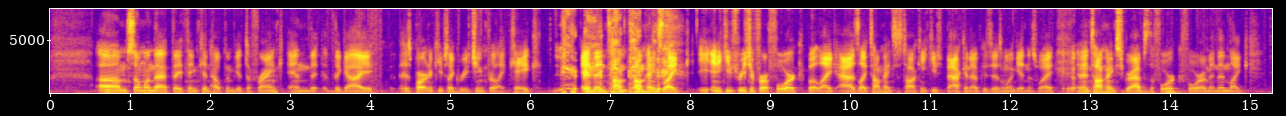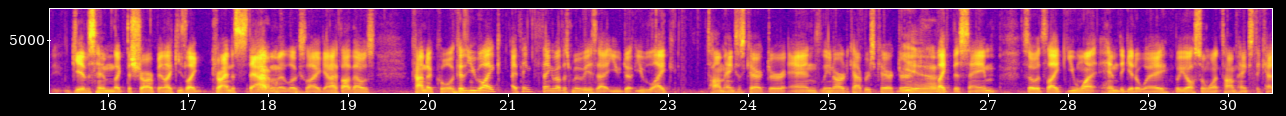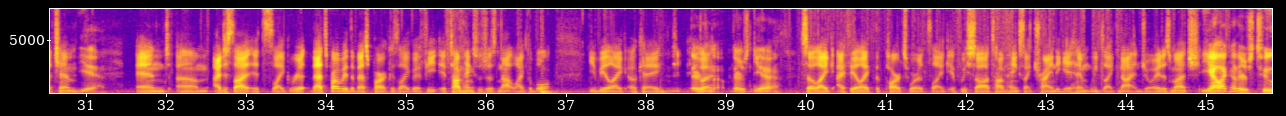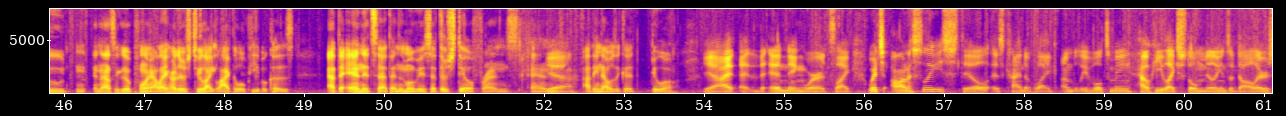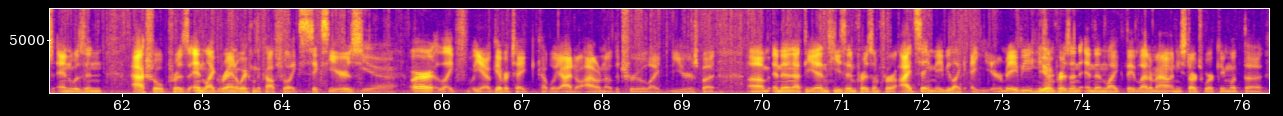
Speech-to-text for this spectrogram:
um, someone that they think can help them get to Frank, and the, the guy his partner keeps like reaching for like cake, and then Tom Tom Hanks like he, and he keeps reaching for a fork, but like as like Tom Hanks is talking, he keeps backing up because he doesn't want to get in his way, Yeah. and then Tom Hanks grabs the fork for him, and then like gives him like the sharp and like he's like trying to stab him. him. It looks like, and I thought that was kind of cool because you like I think the thing about this movie is that you do, you like Tom Hanks's character and Leonardo DiCaprio's character Yeah. like the same. So it's like you want him to get away, but you also want Tom Hanks to catch him. Yeah. And um, I just thought it's like re- that's probably the best part because like if he if Tom Hanks was just not likable, you'd be like okay. There's but, no, there's yeah. So like I feel like the parts where it's like if we saw Tom Hanks like trying to get him, we'd like not enjoy it as much. Yeah, I like how there's two, and that's a good point. I like how there's two like likable people because at the end, it's at the end of the movie, it's that they're still friends, and Yeah. I think that was a good duo. Yeah, I, I- the ending where it's like, which honestly still is kind of like unbelievable to me, how he like stole millions of dollars and was in actual prison and like ran away from the cops for like six years, Yeah, or like you know give or take a couple. Of, I don't I don't know the true like years, but um, and then at the end he's in prison for I'd say maybe like a year, maybe he's Yeah. in prison, and then like they let him out and he starts working with the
